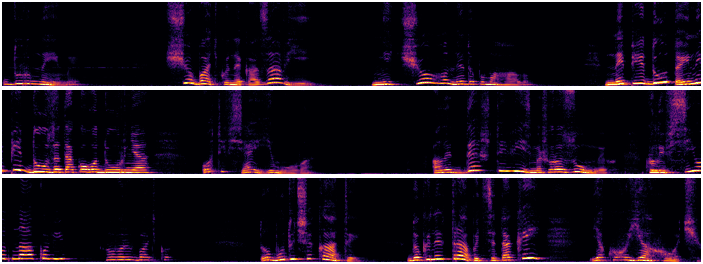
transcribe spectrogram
дурними. Що батько не казав їй, нічого не допомагало. Не піду та й не піду за такого дурня. От і вся її мова. Але де ж ти візьмеш розумних, коли всі однакові? говорив батько. То буду чекати, доки не трапиться такий, якого я хочу.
